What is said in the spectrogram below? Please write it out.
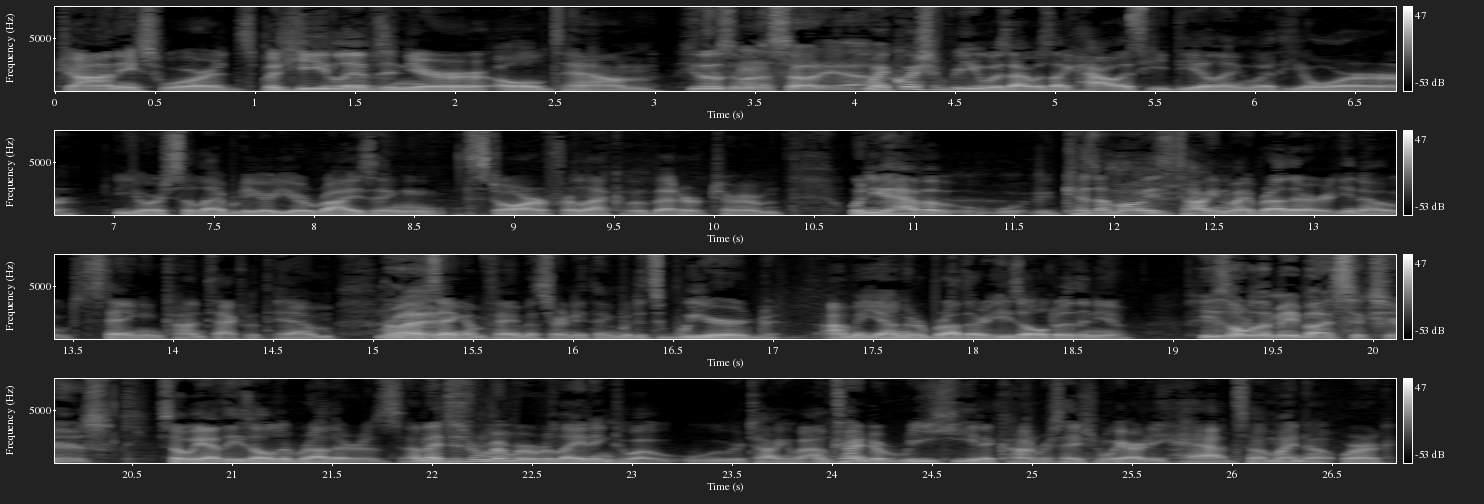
Johnny Swartz, but he lives in your old town. He lives in Minnesota. Yeah. My question for you was, I was like, how is he dealing with your your celebrity or your rising star, for lack of a better term? When you have a, because I'm always talking to my brother, you know, staying in contact with him. I'm not saying I'm famous or anything, but it's weird. I'm a younger brother. He's older than you. He's older than me by six years. So we have these older brothers, and I just remember relating to what we were talking about. I'm trying to reheat a conversation we already had, so it might not work.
